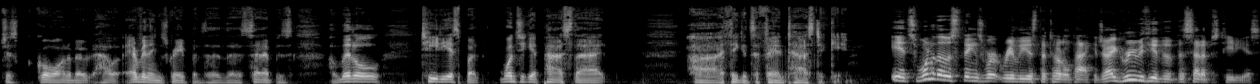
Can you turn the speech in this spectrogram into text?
just go on about how everything's great, but the, the setup is a little tedious. But once you get past that, uh, I think it's a fantastic game it's one of those things where it really is the total package. I agree with you that the setup is tedious,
